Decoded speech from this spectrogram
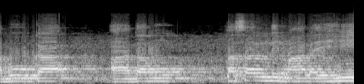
আবুকা আদম তাসাল্লিম আলাইহি।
